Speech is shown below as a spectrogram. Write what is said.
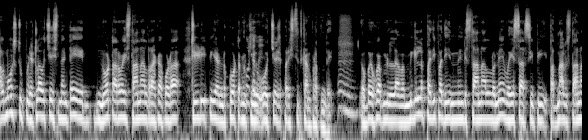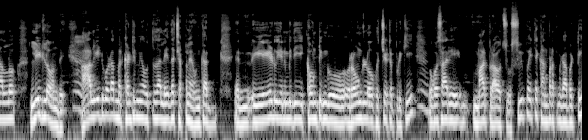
ఆల్మోస్ట్ ఇప్పుడు ఎట్లా వచ్చేసిందంటే నూట అరవై స్థానాలు రాక కూడా టీడీపీ అండ్ కూటమికి వచ్చే పరిస్థితి కనపడుతుంది. ఒక మిగిలిన పది పది నుండి స్థానాల్లోనే వైఎస్ఆర్సీపీ పద్నాలుగు స్థానాల్లో లీడ్లో ఉంది. ఆ లీడ్ కూడా మరి కంటిన్యూ అవుతుందా లేదా చెప్పలేము. ఇంకా ఏడు ఎనిమిది కౌంటింగ్ రౌండ్లోకి వచ్చేటప్పటికి ఒక్కోసారి మార్పు రావచ్చు. స్వీప్ అయితే కనపడుతుంది కాబట్టి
